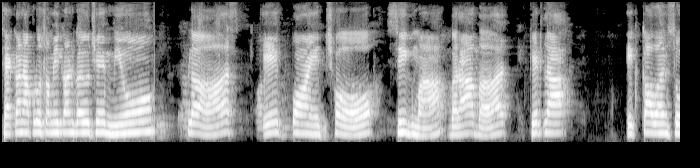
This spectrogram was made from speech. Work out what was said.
સેકન્ડ આપણું સમીકરણ કયું છે? મ્યુ પ્લસ એક પોઈન્ટ છ સિગ્મા બરાબર કેટલા? એકાવનસો.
